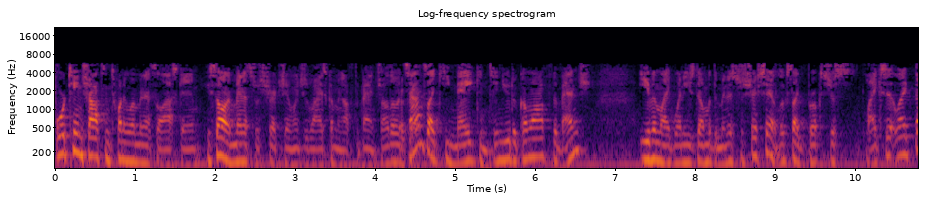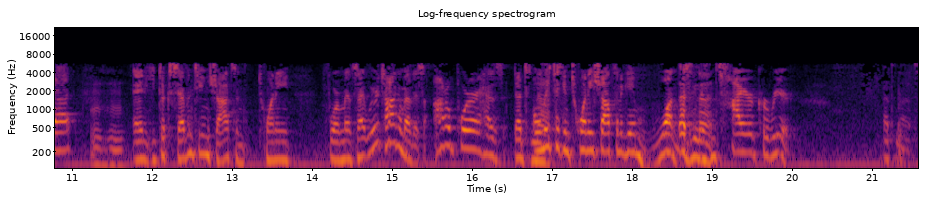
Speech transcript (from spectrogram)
14 shots in 21 minutes the last game. He's still on a minutes restriction, which is why he's coming off the bench. Although it Okay. sounds like he may continue to come off the bench, even like when he's done with the minutes restriction. It looks like Brooks just likes it like that. Mm-hmm. And he took 17 shots in 24 minutes. We were talking about this. Otto Porter has That's only nuts. taken 20 shots in a game once That's in his entire career. That's nuts.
